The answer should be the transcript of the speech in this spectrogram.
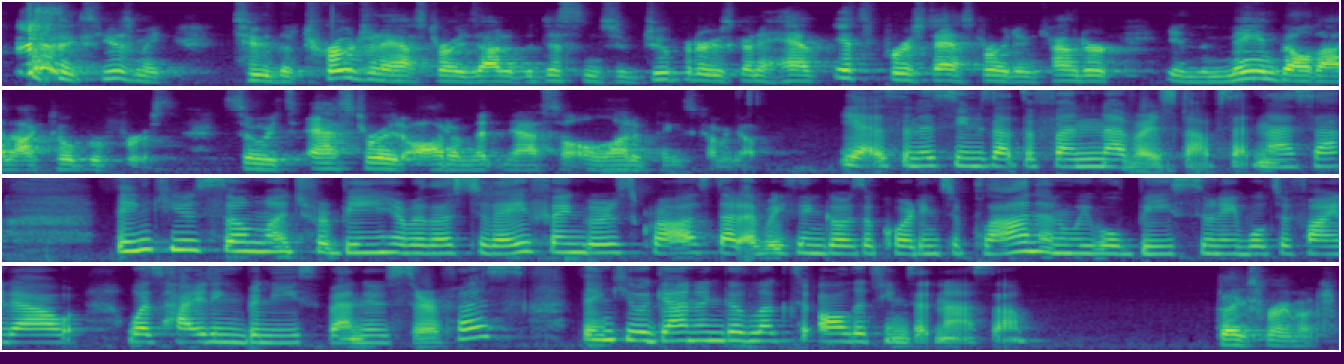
excuse me, to the Trojan asteroids out of the distance of Jupiter is going to have its first asteroid encounter in the main belt on October 1st. So it's asteroid autumn at NASA, a lot of things coming up. Yes, and it seems that the fun never stops at NASA. Thank you so much for being here with us today. Fingers crossed that everything goes according to plan and we will be soon able to find out what's hiding beneath Bennu's surface. Thank you again and good luck to all the teams at NASA. Thanks very much.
